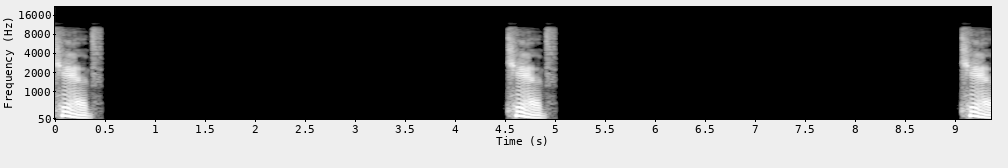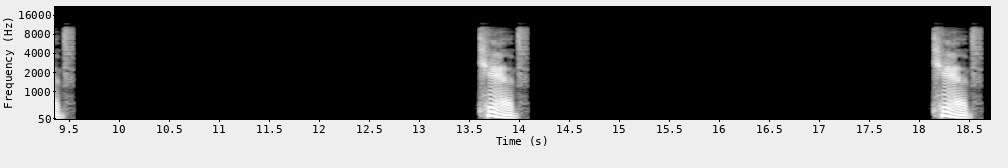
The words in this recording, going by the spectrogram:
Kev. Kev. Kev. Kev. Kev.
